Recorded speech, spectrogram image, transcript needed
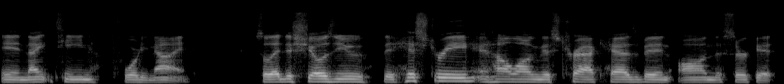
in 1949. So that just shows you the history and how long this track has been on the circuit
